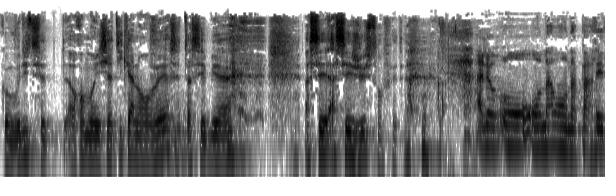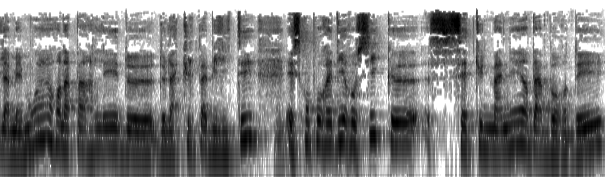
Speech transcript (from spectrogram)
comme vous dites, c'est un roman initiatique à l'envers, c'est assez bien, assez, assez juste en fait. Alors, on, a, on a parlé de la mémoire, on a parlé de, de la culpabilité. Est-ce qu'on pourrait dire aussi que c'est une manière d'aborder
